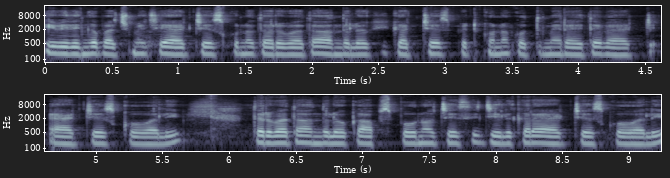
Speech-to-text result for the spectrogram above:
ఈ విధంగా పచ్చిమిర్చి యాడ్ చేసుకున్న తర్వాత అందులోకి కట్ చేసి పెట్టుకున్న కొత్తిమీర అయితే యాడ్ యాడ్ చేసుకోవాలి. తర్వాత అందులోకి హాఫ్ స్పూన్ వచ్చేసి జీలకర్ర యాడ్ చేసుకోవాలి.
